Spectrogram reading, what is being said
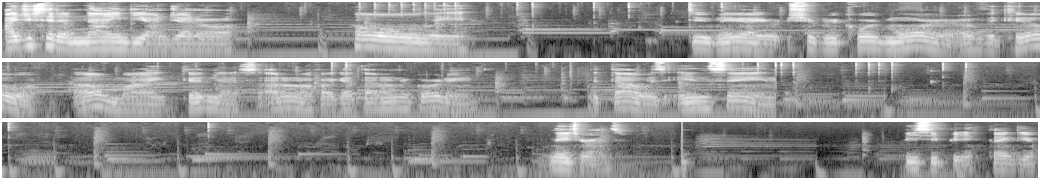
I just hit a 90 on general. Holy. Dude, maybe I should record more of the kill. Oh my goodness. I don't know if I got that on recording. But that was insane. Nature runs. BCP, thank you.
